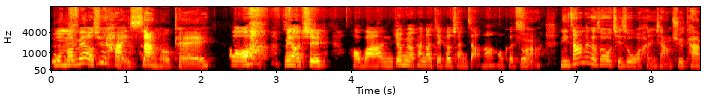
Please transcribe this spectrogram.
我们没有去海上。OK，哦，没有去。好吧，你就没有看到杰克船长啊，好可惜。对啊，你知道那个时候其实我很想去看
